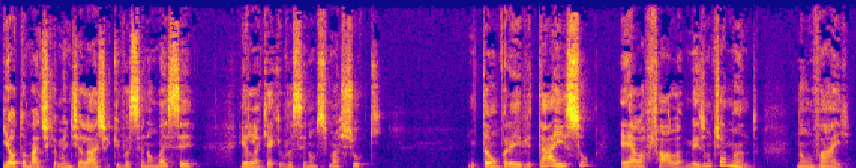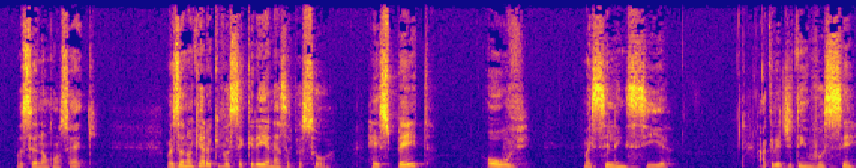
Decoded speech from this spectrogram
E automaticamente ela acha que você não vai ser. Ela quer que você não se machuque. Então, para evitar isso, ela fala, mesmo te amando, não vai, você não consegue. Mas eu não quero que você creia nessa pessoa. Respeita, ouve, mas silencia. Acredita em você.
